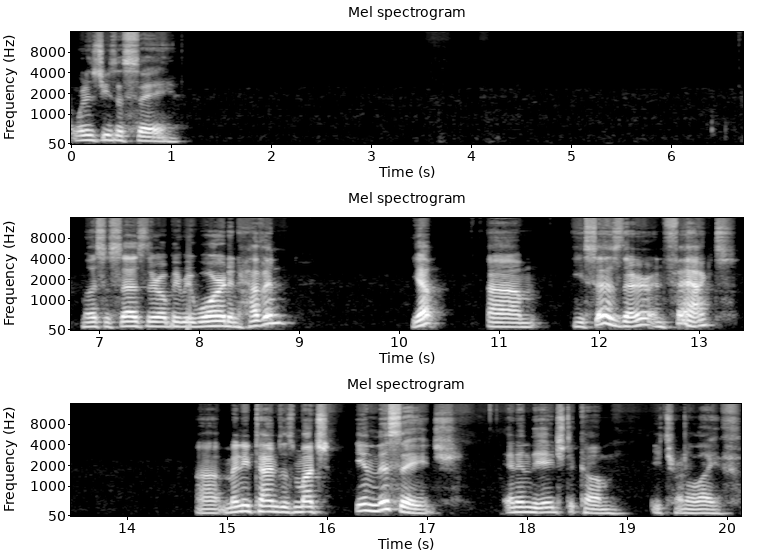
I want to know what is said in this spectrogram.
What does Jesus say? Melissa says there will be reward in heaven Yep. Um, he says there, in fact, uh, many times as much in this age and in the age to come, eternal life.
